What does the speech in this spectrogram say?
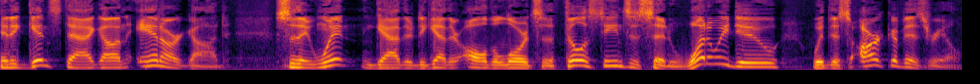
and against Dagon and our God. So they went and gathered together all the lords of the Philistines and said, What do we do with this ark of Israel?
